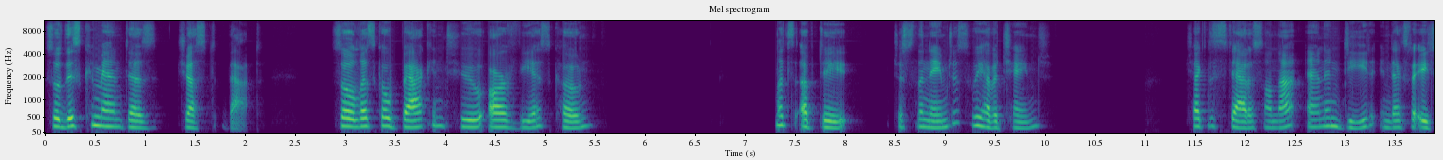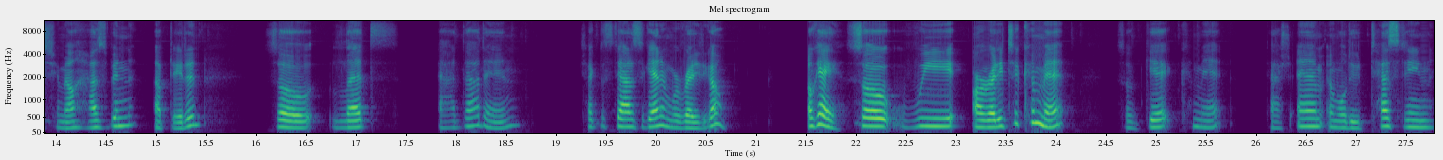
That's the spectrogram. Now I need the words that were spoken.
So this command does just that. So let's go back into our VS Code. Let's update just the name just so we have a change check the status on that. And indeed, index.html has been updated. So let's add that in, check the status again, and we're ready to go. Okay, so we are ready to commit. So git commit dash m, and we'll do testing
